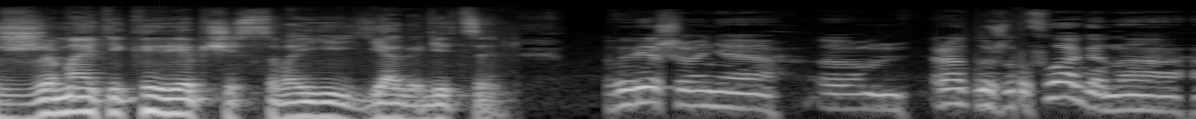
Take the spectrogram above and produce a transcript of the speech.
Сжимайте крепче свои ягодицы. Вывешивание эм, радужного флага на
